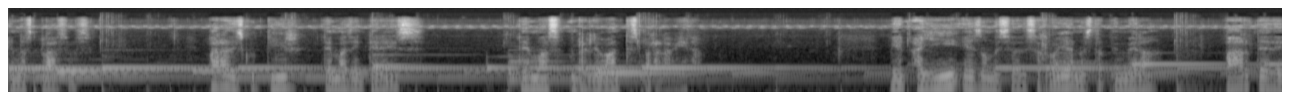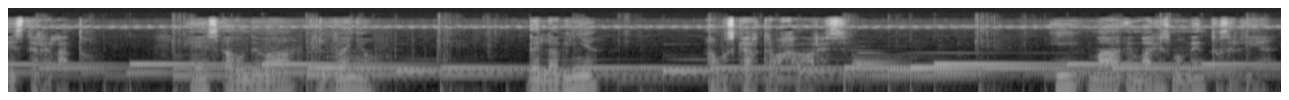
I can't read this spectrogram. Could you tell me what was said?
en las plazas, para discutir temas de interés, temas relevantes para la vida. Bien, allí es donde se desarrolla nuestra primera parte de este relato. Es a donde va el dueño de la viña a buscar trabajadores. Y va en varios momentos del día.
